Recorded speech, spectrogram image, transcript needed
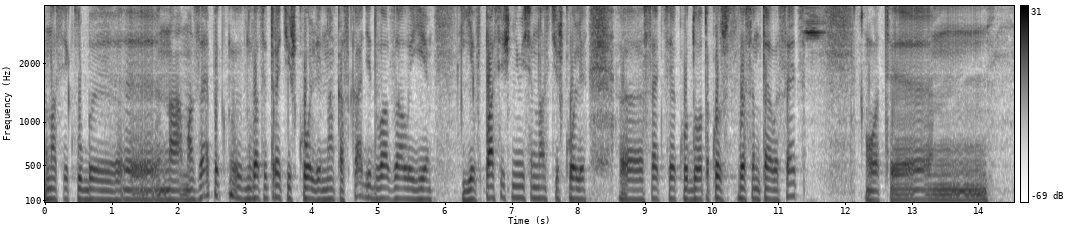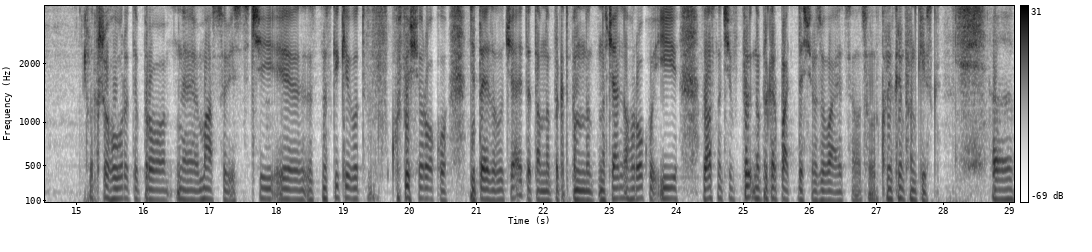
У нас є клуби е, на Мазепи в 23-й школі, на Каскаді два зали є, є в Пасічній 18-й школі е, секція КУДО, також в СМТ Лисець. От, Якщо говорити про е, масовість, чи е, наскільки от ви щороку дітей залучаєте, там, наприклад, навчального року, і власне чи на Прикарпатті дещо розвивається, от крім Франківська? Е,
